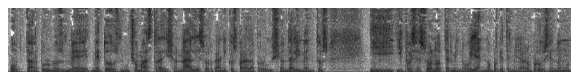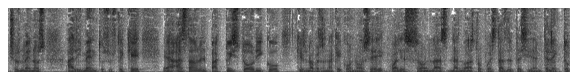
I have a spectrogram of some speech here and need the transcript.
optar por unos métodos mucho más tradicionales, orgánicos para la producción de alimentos y, pues eso no terminó bien, ¿no? Porque terminaron produciendo menos alimentos. Usted que eh, ha estado en el pacto histórico, que es una persona que conoce cuáles son las, las nuevas propuestas del presidente electo,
